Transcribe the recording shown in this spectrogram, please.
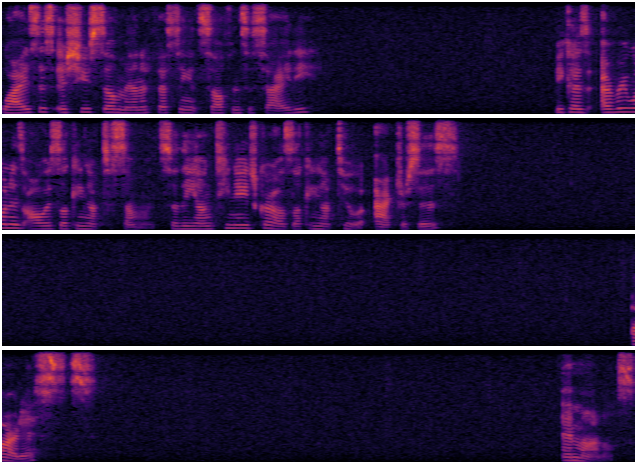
Why is this issue still manifesting itself in society? Because everyone is always looking up to someone. So the young teenage girl is looking up to actresses, artists, and models.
